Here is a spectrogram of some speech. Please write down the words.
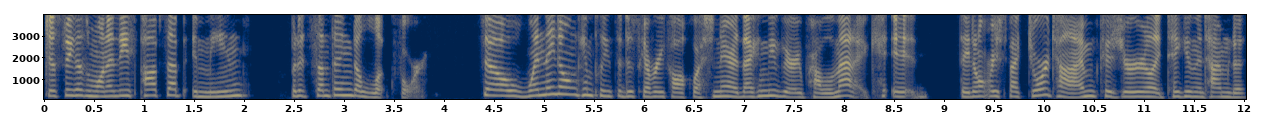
just because one of these pops up, it means, but it's something to look for. So when they don't complete the discovery call questionnaire, that can be very problematic. It, they don't respect your time because you're like taking the time to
